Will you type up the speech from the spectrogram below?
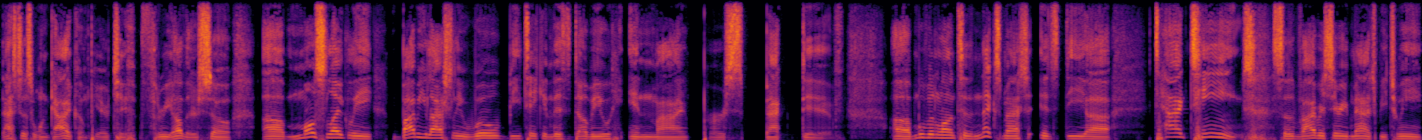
that's just one guy compared to three others. So, uh, most likely, Bobby Lashley will be taking this W in my perspective. Uh, moving along to the next match, it's the uh, tag teams Survivor Series match between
